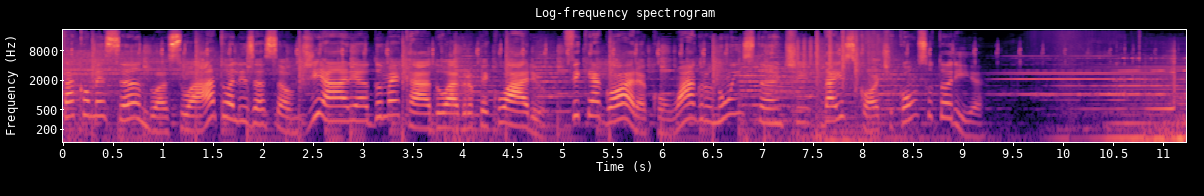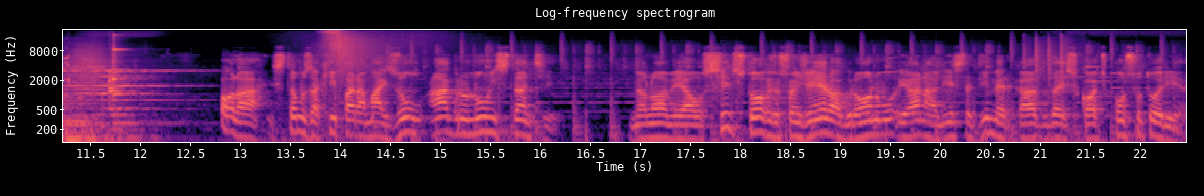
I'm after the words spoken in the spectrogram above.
Está começando a sua atualização diária do mercado agropecuário. Fique agora com o Agro no Instante, da Scott Consultoria. Olá, estamos aqui para mais um Agro no Instante. Meu nome é Alcides Torres, eu sou engenheiro agrônomo e analista de mercado da Scott Consultoria.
